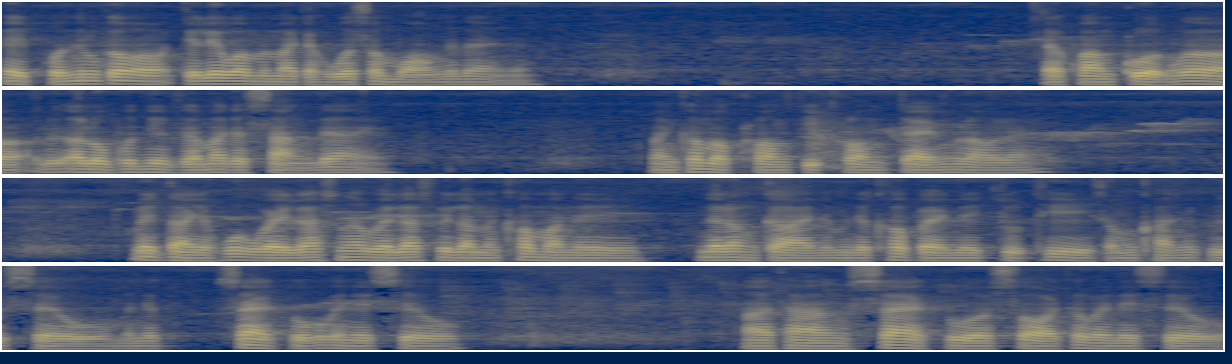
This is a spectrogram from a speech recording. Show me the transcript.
เหตุผลนี่มันก็จะเรียกว่ามันมาจากหัวสมองก็ได้นะ แต่ความโกรธมันก็หรืออารมณ์พวกนี้สามารถจะสั่งได้ มันเข้ามาครองจิตครองใจของเราแล้ว ไม่ต่างจากพวกไวรัสนะไวรัสเวลามันเข้ามาในในร่างกายเนี่ยมันจะเข้าไปในจุดที่สำคัญก็คือเซลล์ มันจะแทรกตัวเข้าไปในเซลล์หาทางแทรกตัวสอดเข้าไปในเซลล์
